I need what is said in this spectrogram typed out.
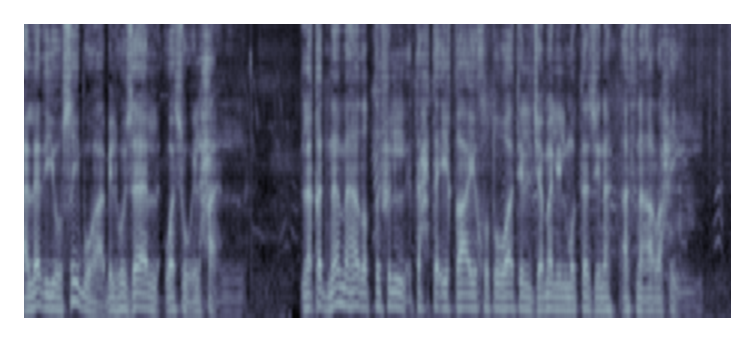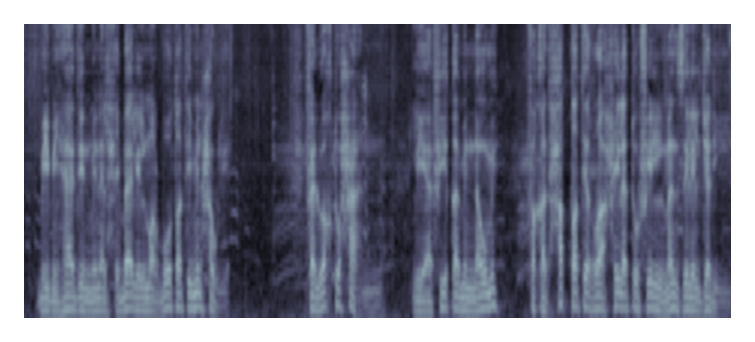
الذي يصيبها بالهزال وسوء الحال. لقد نام هذا الطفل تحت إيقاع خطوات الجمل المتزنة أثناء الرحيل. بمهاد من الحبال المربوطة من حوله. فالوقت حان ليفيق من نومه فقد حطت الراحلة في المنزل الجديد.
